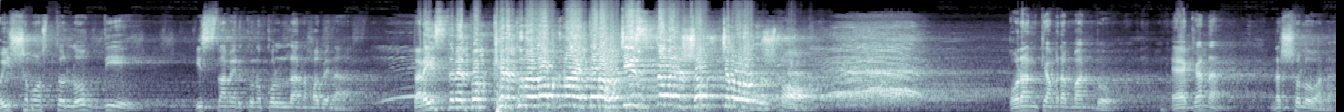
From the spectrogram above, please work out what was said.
ওই সমস্ত লোক দিয়ে ইসলামের কোনো কল্যাণ হবে না। তারা ইসলামের পক্ষের কোনো লোক নয়, তারা হচ্ছে ইসলামের সবচেয়ে বড় দুশ্মন। কোরআনকে আমরা মানবো এক আনা না ষোলো আনা?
